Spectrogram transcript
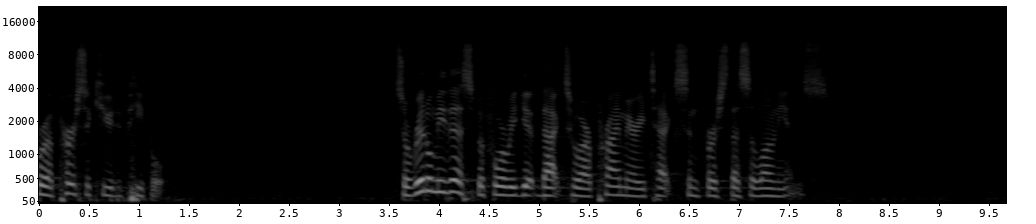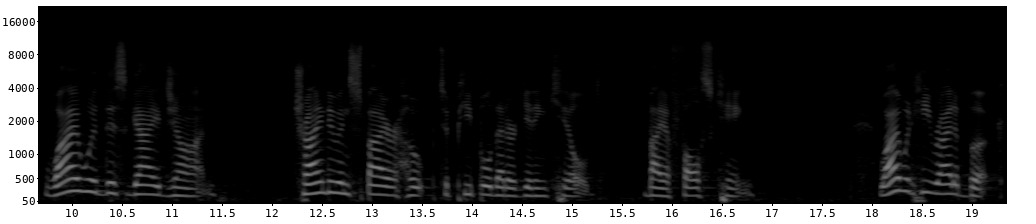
for a persecuted people. So, riddle me this before we get back to our primary text in 1 Thessalonians. Why would this guy, John, trying to inspire hope to people that are getting killed by a false king, why would he write a book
